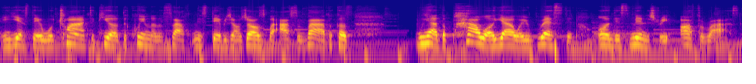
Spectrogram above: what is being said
And yes, they were trying to kill the Queen of the South, Miss Debbie Jones Jones, but I survived because we have the power of Yahweh resting on this ministry, authorized.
